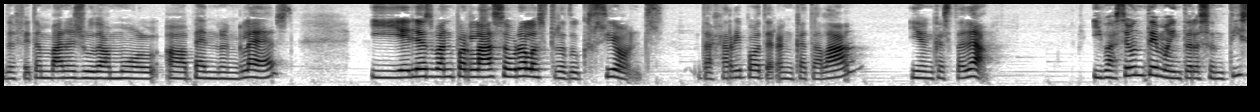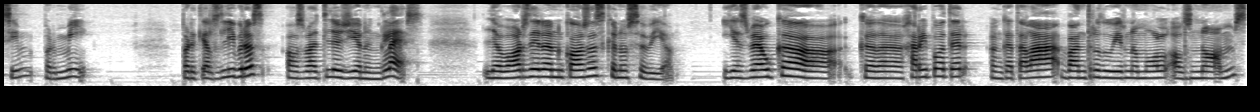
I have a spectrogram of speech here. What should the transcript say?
de fet em van ajudar molt a aprendre anglès, i elles van parlar sobre les traduccions de Harry Potter en català i en castellà. I va ser un tema interessantíssim per mi, perquè els llibres els vaig llegir en anglès, Llavors eren coses que no sabia. I es veu que, que de Harry Potter en català van traduir-ne molt els noms,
